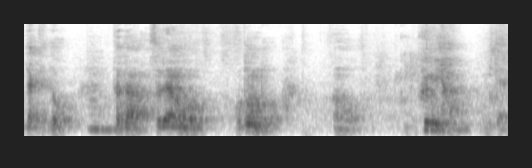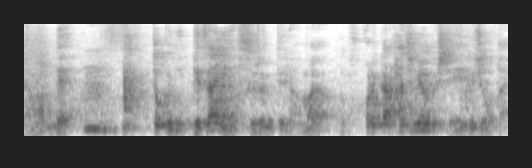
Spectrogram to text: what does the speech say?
たけどうん。ただそれはもうほとんどあの組班みたいなもんでうん。特にデザインをするっていうのはまだこれから始めようとしている状態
